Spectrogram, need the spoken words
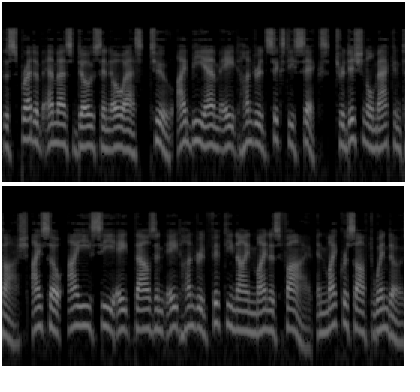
the spread of MS-DOS and OS/2 IBM 866, traditional Macintosh ISO IEC 8859-5 and Microsoft Windows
